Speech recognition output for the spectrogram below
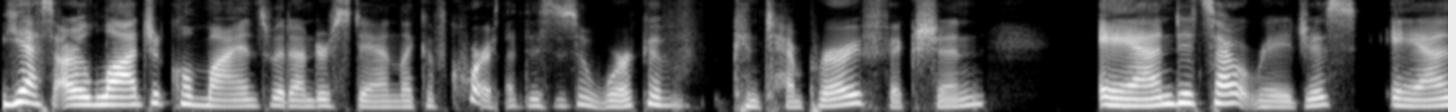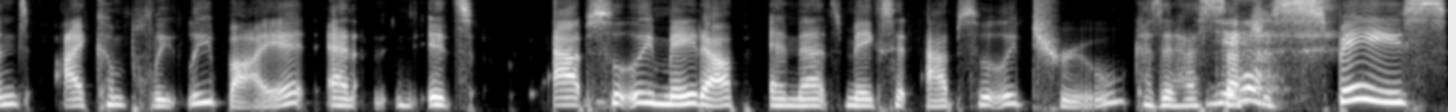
yes, our logical minds would understand like of course, uh, this is a work of contemporary fiction and it's outrageous and I completely buy it and it's absolutely made up and that makes it absolutely true because it has such yes. a space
